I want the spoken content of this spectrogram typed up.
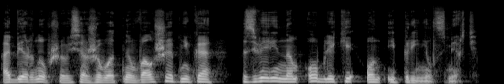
обернувшегося животным волшебника, в зверином облике он и принял смерть.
